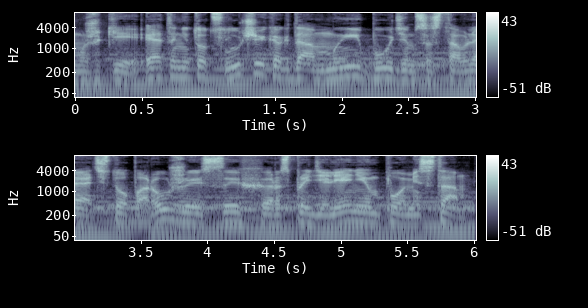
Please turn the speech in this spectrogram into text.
мужики, это не тот случай, когда мы будем составлять топ оружия с их распределением по местам.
